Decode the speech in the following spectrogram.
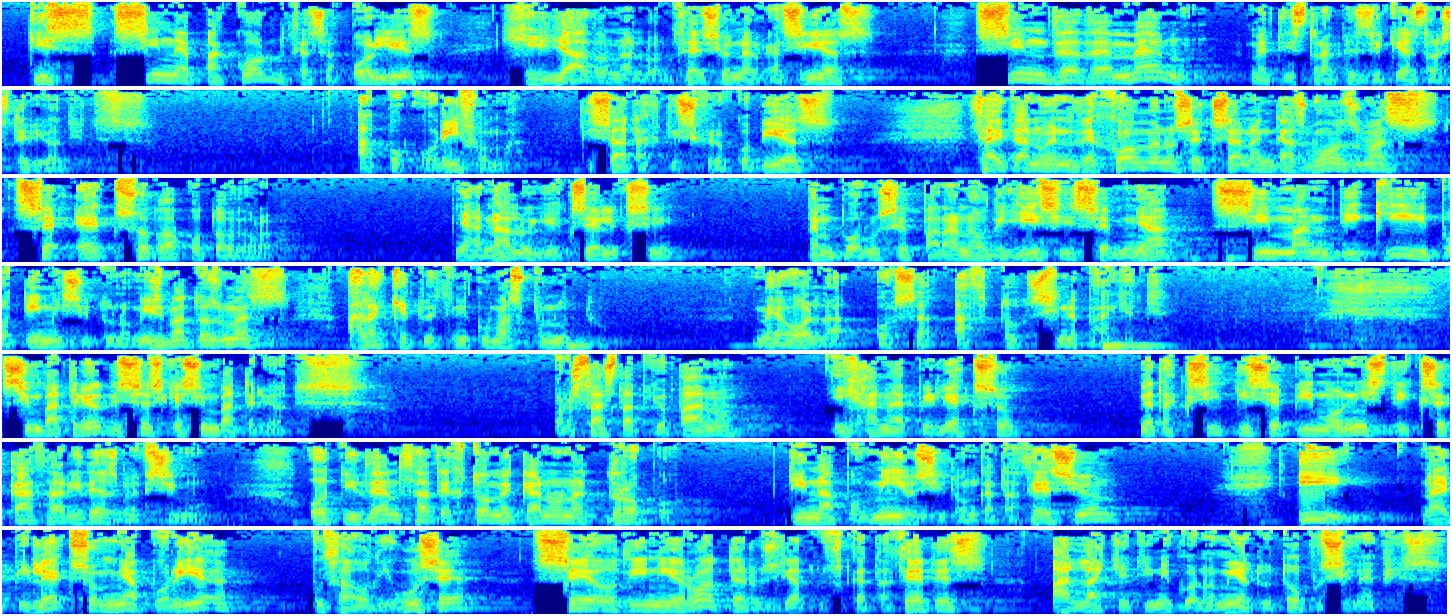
τις συνεπακόλουθες απώλειες χιλιάδων άλλων θέσεων εργασίας συνδεδεμένων με τις τραπεζικές δραστηριότητες. Αποκορύφωμα της άτακτης χρεοκοπίας θα ήταν ο ενδεχόμενος εξαναγκασμός μας σε έξοδο από το ευρώ. Μια ανάλογη εξέλιξη δεν μπορούσε παρά να οδηγήσει σε μια σημαντική υποτίμηση του νομίσματος μας αλλά και του εθνικού μας πλούτου με όλα όσα αυτό συνεπάγεται. Συμπατριώτησες και συμπατριώτες Μπροστά στα πιο πάνω είχα να επιλέξω μεταξύ της επιμονής στη ξεκάθαρη δέσμευσή μου ότι δεν θα δεχτώ με κανόναν τρόπο την απομείωση των καταθέσεων ή να επιλέξω μια πορεία που θα οδηγούσε σε οδυνηρότερους για τους καταθέτες αλλά και την οικονομία του τόπου συνέπειες.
